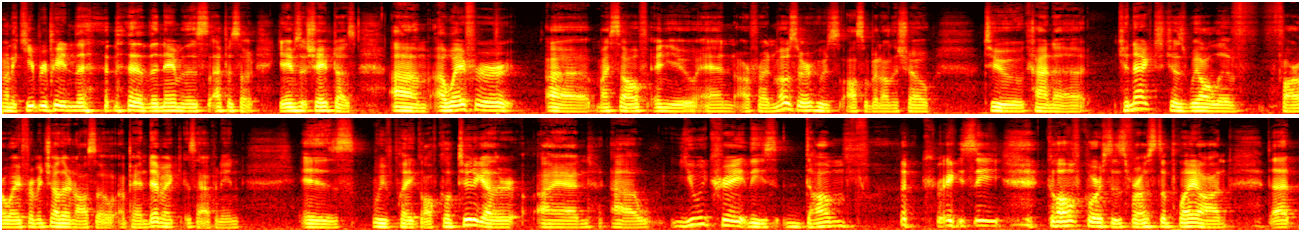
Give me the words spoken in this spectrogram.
I'm going to keep repeating the, the the name of this episode. Games that shaped us. Um, a way for uh, myself and you and our friend Moser, who's also been on the show, to kind of connect because we all live far away from each other and also a pandemic is happening. Is we've played Golf Club 2 together and uh, you would create these dumb crazy golf courses for us to play on that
